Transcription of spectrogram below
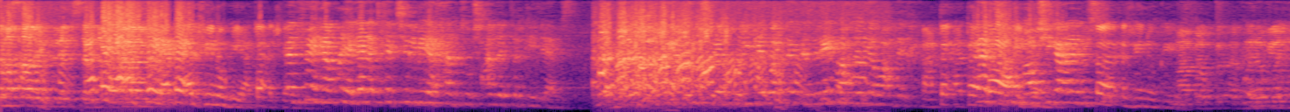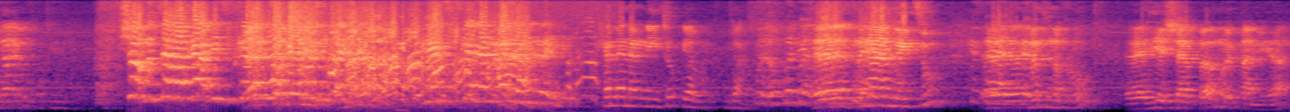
المصاريف اللي اعطيه حسبناها اعطيه 2000 وبيع اعطيه 2000 2000 يعطيها لا لا تكتشري بيها حنتوش على التركي لابس واحدة تدريب هو شي قاعد يلبس. 2000 وبيع شوف انت قاعد تتكلم. تتكلم. فنان نيتو يلا بدا الفنانة نيتو بنت نفرو آه، هي شابة موريتانية.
